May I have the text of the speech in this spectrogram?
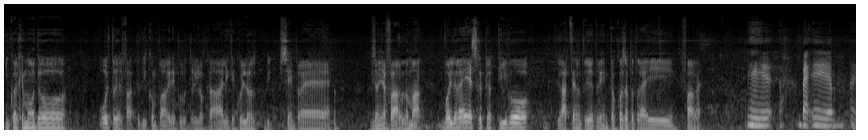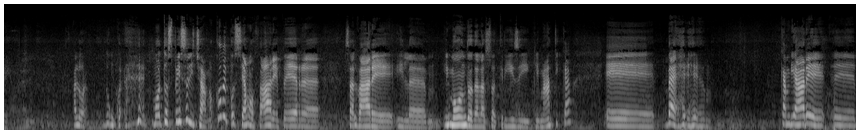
in qualche modo, oltre al fatto di comprare dei produttori locali, che quello sempre bisogna farlo, ma vorrei essere più attivo grazie a Nutrire Trento, cosa potrei fare? Eh, beh, eh, eh, allora, dunque, molto spesso diciamo come possiamo fare per salvare il, il mondo dalla sua crisi climatica? eh, beh, eh, cambiare eh,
